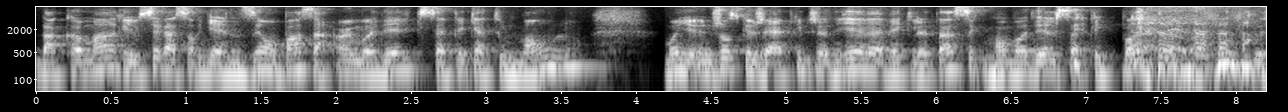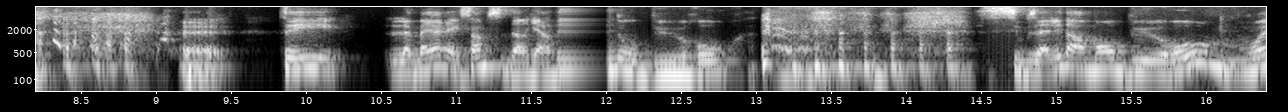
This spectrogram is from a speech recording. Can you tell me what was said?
dans comment réussir à s'organiser, on pense à un modèle qui s'applique à tout le monde. Là. Moi, il y a une chose que j'ai appris de Geneviève avec le temps, c'est que mon modèle ne s'applique pas à tout le monde. Euh, le meilleur exemple, c'est de regarder nos bureaux. Euh, si vous allez dans mon bureau, moi,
